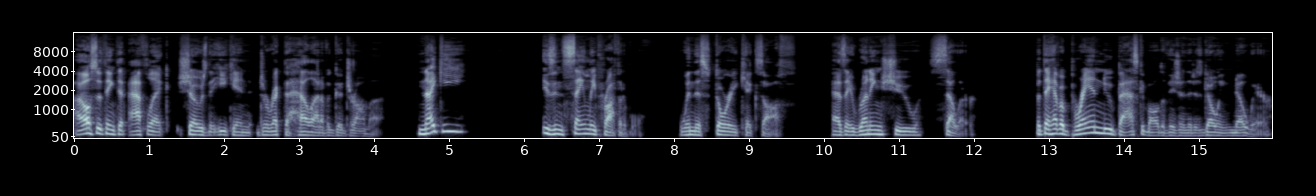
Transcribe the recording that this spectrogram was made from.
I also think that Affleck shows that he can direct the hell out of a good drama. Nike is insanely profitable when this story kicks off as a running shoe seller. But they have a brand new basketball division that is going nowhere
